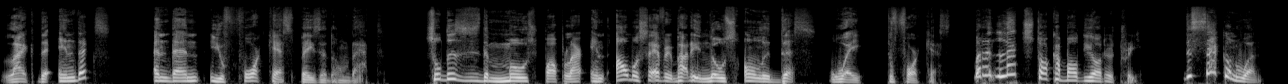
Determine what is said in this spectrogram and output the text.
like the index, and then you forecast based on that. So this is the most popular, and almost everybody knows only this way to forecast. But let's talk about the other three. The second one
